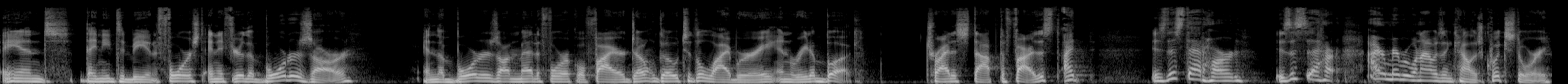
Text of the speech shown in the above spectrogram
and they need to be enforced. And if you're the borders czar and the border's on metaphorical fire, don't go to the library and read a book. Try to stop the fire. This I is this that hard? Is this that hard? I remember when I was in college. Quick story.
